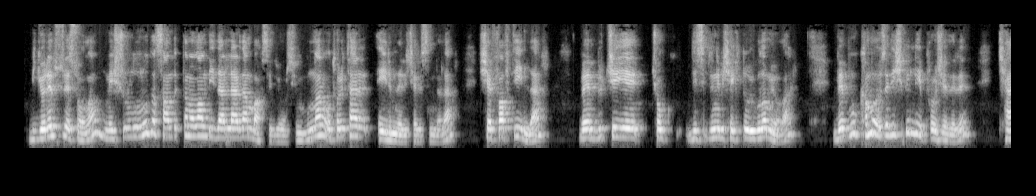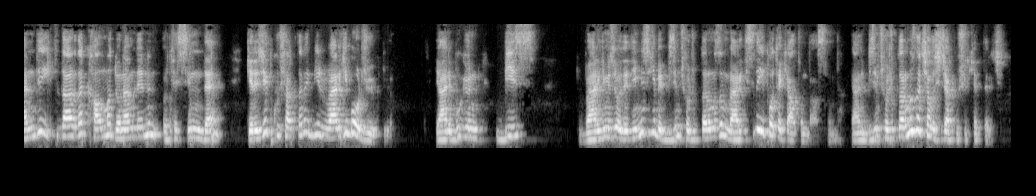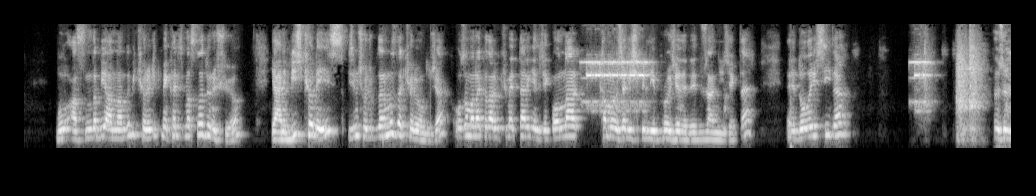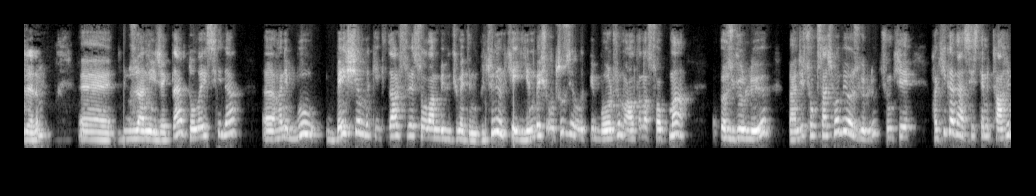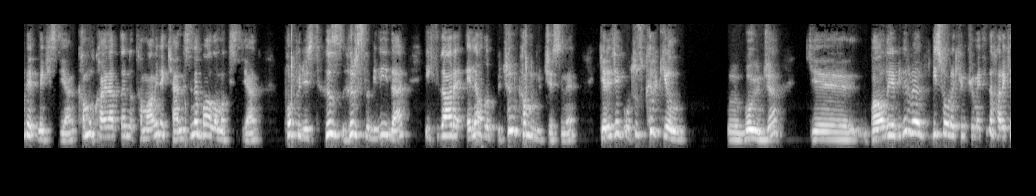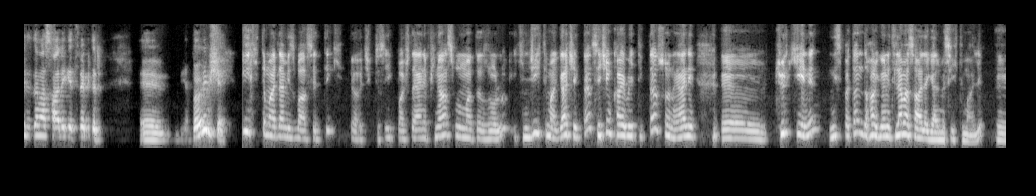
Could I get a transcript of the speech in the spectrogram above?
bir görev süresi olan, meşruluğunu da sandıktan alan liderlerden bahsediyoruz. Şimdi bunlar otoriter eğilimler içerisindeler. Şeffaf değiller ve bütçeyi çok disiplinli bir şekilde uygulamıyorlar. Ve bu kamu özel işbirliği projeleri kendi iktidarda kalma dönemlerinin ötesinde gelecek kuşaklara bir vergi borcu yüklüyor. Yani bugün biz vergimizi ödediğimiz gibi bizim çocuklarımızın vergisi de ipotek altında aslında. Yani bizim çocuklarımız da çalışacak bu şirketler için. Bu aslında bir anlamda bir kölelik mekanizmasına dönüşüyor. Yani biz köleyiz, bizim çocuklarımız da köle olacak. O zamana kadar hükümetler gelecek, onlar kamu özel işbirliği projeleri düzenleyecekler. E, dolayısıyla özür dilerim, e, düzenleyecekler. Dolayısıyla e, hani bu 5 yıllık iktidar süresi olan bir hükümetin bütün ülkeyi 25-30 yıllık bir borcun altına sokma özgürlüğü bence çok saçma bir özgürlük. Çünkü hakikaten sistemi tahrip etmek isteyen, kamu kaynaklarını tamamıyla kendisine bağlamak isteyen, popülist, hız, hırslı bir lider iktidarı ele alıp bütün kamu bütçesini gelecek 30-40 yıl e, boyunca e, bağlayabilir ve bir sonraki hükümeti de hareket edemez hale getirebilir. E, böyle bir şey. İlk ihtimalden biz bahsettik e, açıkçası ilk başta yani finans bulmakta zorluk. İkinci ihtimal gerçekten seçim kaybettikten sonra yani e, Türkiye'nin nispeten daha yönetilemez hale gelmesi ihtimali. E,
